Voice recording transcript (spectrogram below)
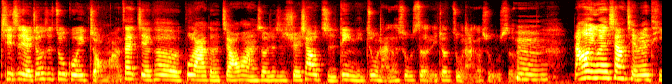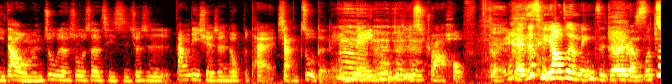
其实也就是住过一种嘛，在捷克布拉格交换的时候，就是学校指定你住哪个宿舍，你就住哪个宿舍。嗯。然后，因为像前面提到，我们住的宿舍其实就是当地学生都不太想住的那那一楼，就是 Strahov。对，每次提到这个名字，就会忍不住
